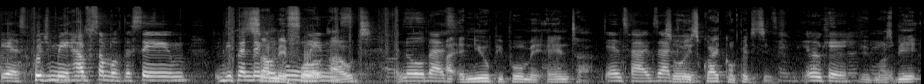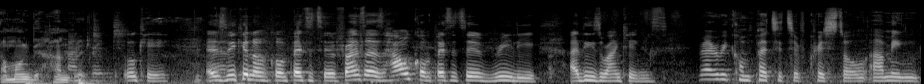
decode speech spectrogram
new. Yes, which may have some of the same, depending Some on may who fall wins out. and all that. Uh, new people may enter. Enter exactly. So it's quite competitive. Okay. It must be among the 100. 100. Okay. And speaking of competitive, Francis, how competitive really are these rankings? Very competitive, Crystal. I mean,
